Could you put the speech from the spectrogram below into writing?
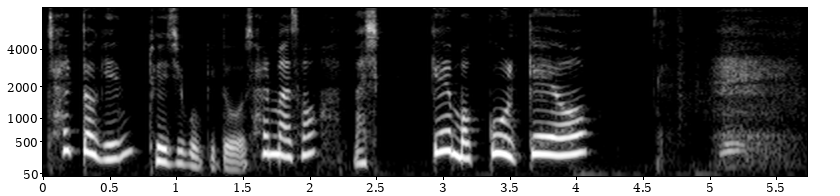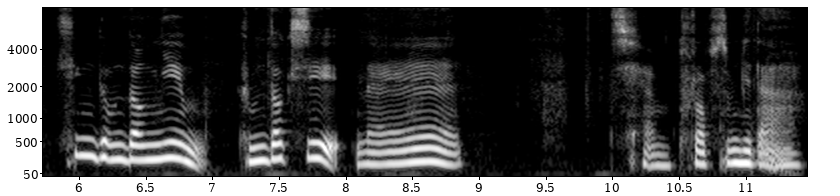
찰떡인 돼지고기도 삶아서 맛있게 먹고 올게요. 신금덕님, 금덕씨, 네. 참 부럽습니다.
